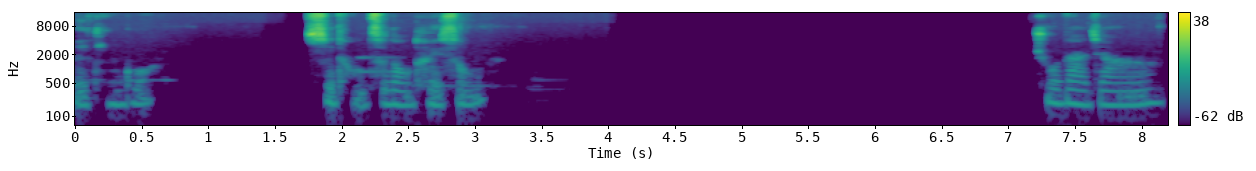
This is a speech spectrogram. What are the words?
没听过。系统自动推送。祝大家，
